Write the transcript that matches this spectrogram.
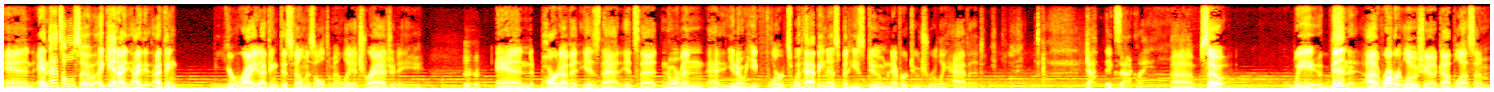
and and that's also again, I I, I think you're right. I think this film is ultimately a tragedy Mhm. and part of it is that it's that Norman, you know, he flirts with happiness, but he's doomed never to truly have it. Yeah, exactly. Uh, so we then uh, Robert Loggia, God bless him,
